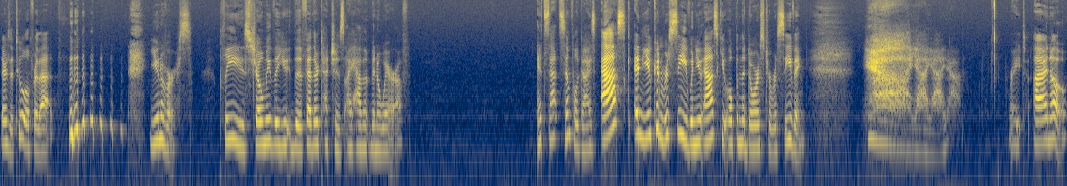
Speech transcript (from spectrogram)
There's a tool for that. Universe, please show me the the feather touches I haven't been aware of. It's that simple, guys. Ask and you can receive. When you ask, you open the doors to receiving. Yeah, yeah, yeah, yeah. Right? I know.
